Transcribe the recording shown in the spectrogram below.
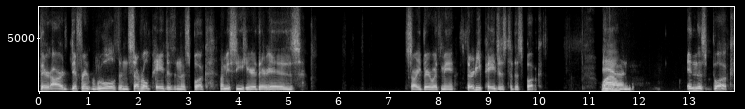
there are different rules and several pages in this book. Let me see here. There is, sorry, bear with me, 30 pages to this book. Wow. And in this book,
